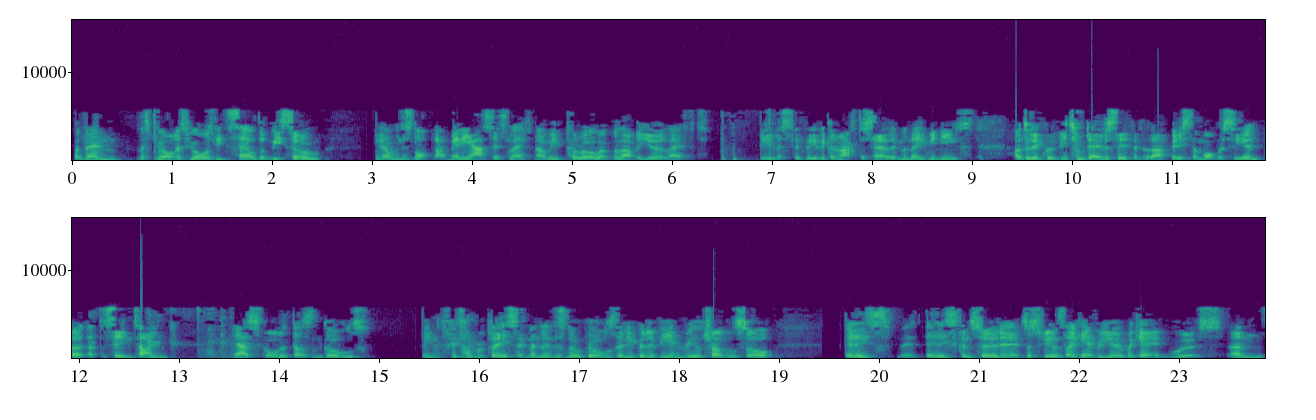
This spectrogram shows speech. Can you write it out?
But then let's be honest, we always need to sell, don't we? So you know, there's not that many assets left now. I mean, Piroe will have a year left. Realistically, they're going to have to sell him, and they mean he's. I don't think we'd be too devastated at that based on what we're seeing. But at the same time, he has scored a dozen goals. I mean, if you don't replace him and then there's no goals, then you're going to be in real trouble. So it is it is concerning. It just feels like every year we're getting worse, and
